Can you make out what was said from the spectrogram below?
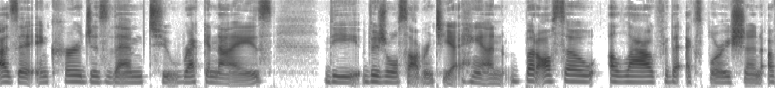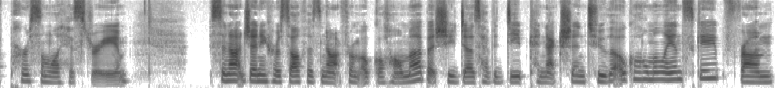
as it encourages them to recognize the visual sovereignty at hand, but also allow for the exploration of personal history. Tsinhnahjinnie herself is not from Oklahoma, but she does have a deep connection to the Oklahoma landscape from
